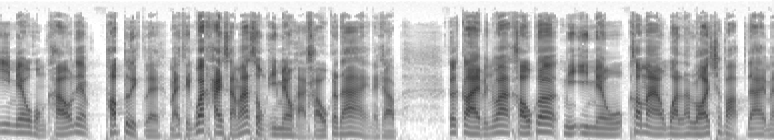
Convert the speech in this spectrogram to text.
อีเมลของเขาเนี่ย Public เลย หมายถึงว่าใครสามารถส่งอีเมลหาเขาก็ได้นะครับ ก็กลายเป็นว่าเขาก็มีอีเมลเข้ามาวันละร้อยฉบับได้ไหม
